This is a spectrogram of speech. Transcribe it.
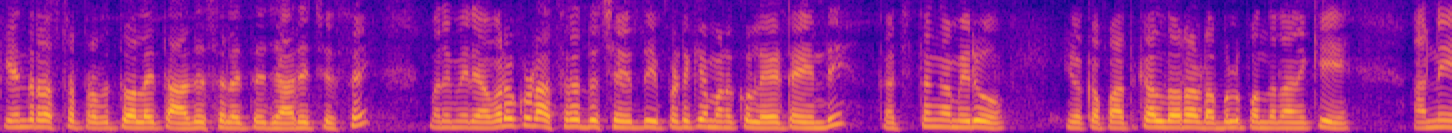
కేంద్ర రాష్ట్ర ప్రభుత్వాలు అయితే ఆదేశాలు అయితే జారీ చేశాయి. మరి మీరు ఎవరు కూడా అశ్రద్ధ చేయొద్దు. ఇప్పటికే మనకు లేట్ అయింది. ఖచ్చితంగా మీరు ఈ యొక్క పథకాల ద్వారా డబ్బులు పొందడానికి అన్ని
